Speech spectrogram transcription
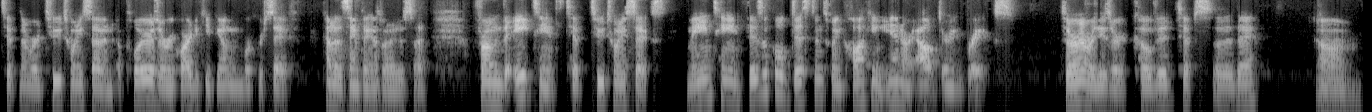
tip number 227 employers are required to keep young workers safe. Kind of the same thing as what I just said. From the 18th, tip 226 maintain physical distance when clocking in or out during breaks. So remember, these are COVID tips of the day. Um,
